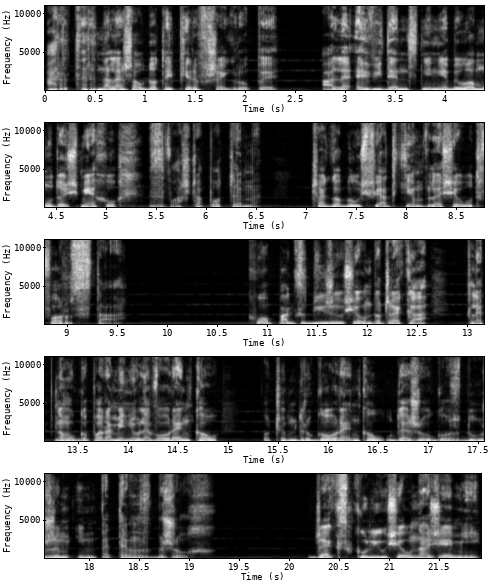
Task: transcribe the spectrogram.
Arter należał do tej pierwszej grupy – ale ewidentnie nie było mu do śmiechu, zwłaszcza po tym, czego był świadkiem w lesie Woodforsta. Chłopak zbliżył się do Jacka, klepnął go po ramieniu lewą ręką, po czym drugą ręką uderzył go z dużym impetem w brzuch. Jack skulił się na ziemi,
